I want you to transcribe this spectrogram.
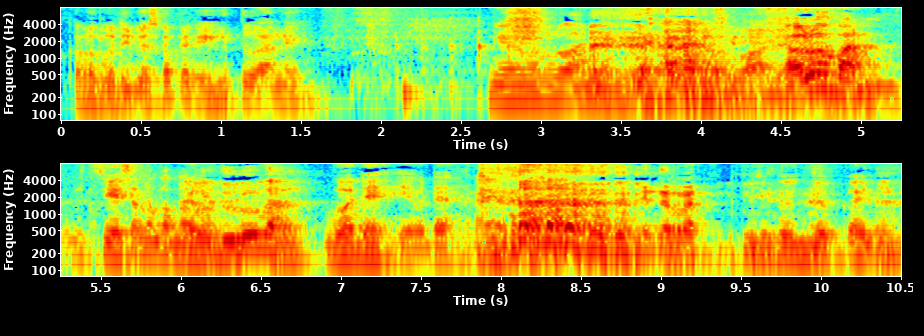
kalau gue di bioskop ya kayak gitu aneh yang lu aneh ya? kalau lu apaan Jason nonton Ya, apa lu dulu lah. gue deh ya udah nyerah tunjuk-tunjuk anjing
